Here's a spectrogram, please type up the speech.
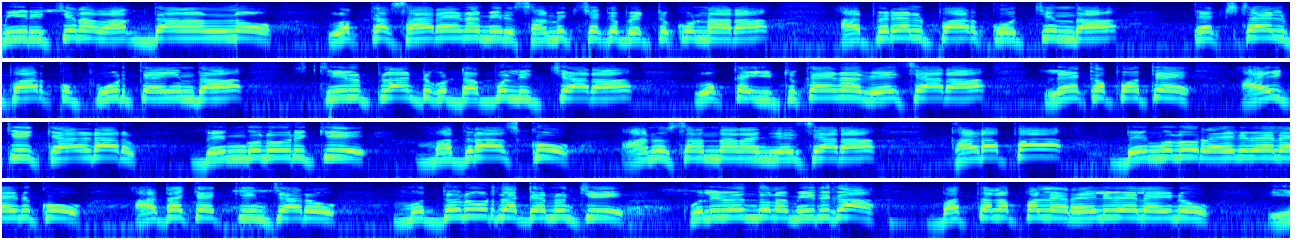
మీరు ఇచ్చిన వాగ్దానంలో ఒక్కసారైనా మీరు సమీక్షకు పెట్టుకున్నారా? అపెరల్ పార్క్ వచ్చిందా? టెక్స్టైల్ పార్కు పూర్తి అయిందా? స్టీల్ ప్లాంట్కు డబ్బులు ఇచ్చారా? ఒక్క ఇటుకైనా వేశారా? లేకపోతే ఐటీ క్యారిడార్ బెంగళూరుకి మద్రాస్కు అనుసంధానం చేశారా? కడప బెంగళూరు రైల్వే లైన్కు అటకెక్కించారు. ముద్దనూరు దగ్గర నుంచి పులివెందుల మీదుగా బత్తలపల్లె రైల్వే లైను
